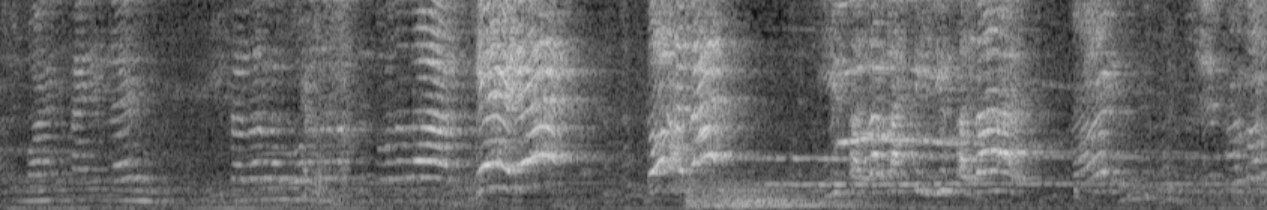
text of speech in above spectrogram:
आणि बाईने सांगितलंय, वीस हजारला दोन हजार लागतील, दोन हजार. दोन हजार! वीस हजार लागतील वीस हजार! काय? वीस हजार?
